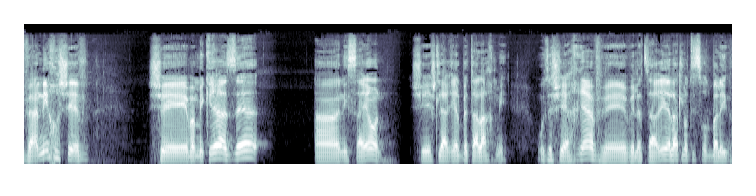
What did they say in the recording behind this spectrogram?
ואני חושב שבמקרה הזה, הניסיון שיש לאריאל בית הלחמי הוא זה שיכריע, ולצערי אילת לא תשרוד בליגה.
